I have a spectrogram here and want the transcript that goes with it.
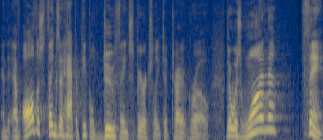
and of all the things that happen, people do things spiritually to try to grow. There was one thing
